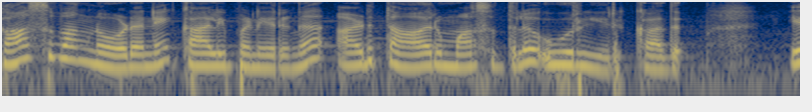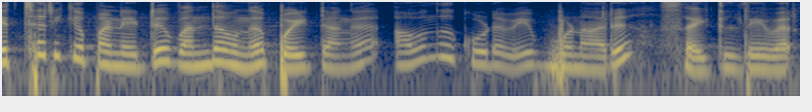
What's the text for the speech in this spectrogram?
காசு வாங்கின உடனே காலி பண்ணிடுங்க அடுத்த ஆறு மாதத்தில் ஊர் இருக்காது. எச்சரிக்கை பண்ணிவிட்டு வந்தவங்க போயிட்டாங்க. அவங்க கூடவே போனார் சைக்கிள் தேவர்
